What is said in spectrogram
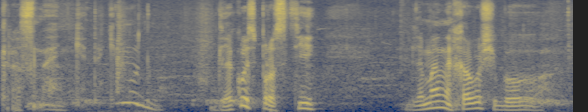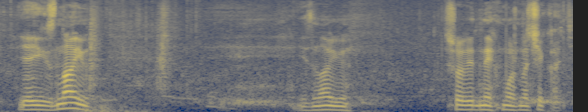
Красненькі такі. Ну, Для когось прості. Для мене хороші, бо я їх знаю. І знаю, що від них можна чекати.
